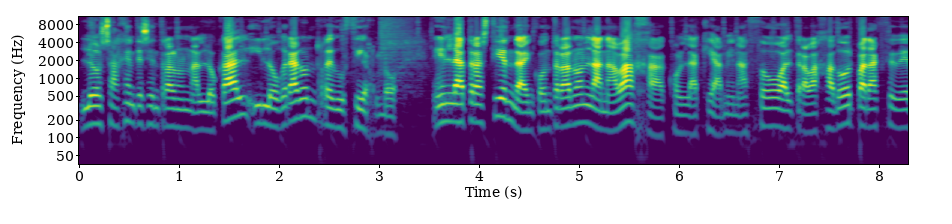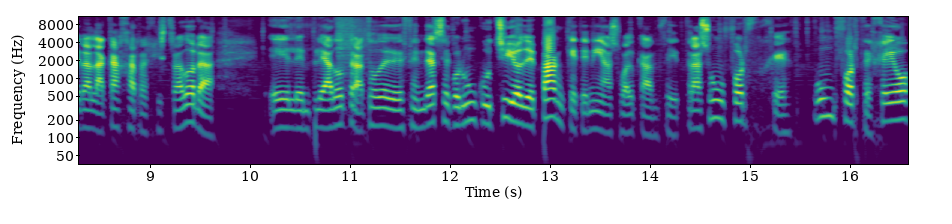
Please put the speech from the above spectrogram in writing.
Los agentes entraron al local y lograron reducirlo. En la trastienda encontraron la navaja con la que amenazó al trabajador para acceder a la caja registradora. El empleado trató de defenderse con un cuchillo de pan que tenía a su alcance. Tras un, un forcejeo,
